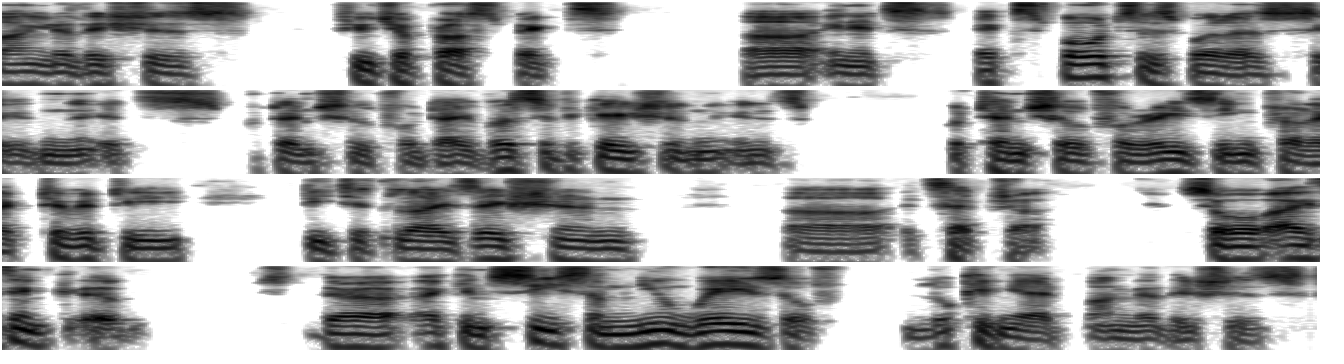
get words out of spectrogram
Bangladesh's future prospects uh, in its exports as well as in its potential for diversification, in its potential for raising productivity, digitalization, uh, etc. So I think uh, there are, I can see some new ways of looking at Bangladesh's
